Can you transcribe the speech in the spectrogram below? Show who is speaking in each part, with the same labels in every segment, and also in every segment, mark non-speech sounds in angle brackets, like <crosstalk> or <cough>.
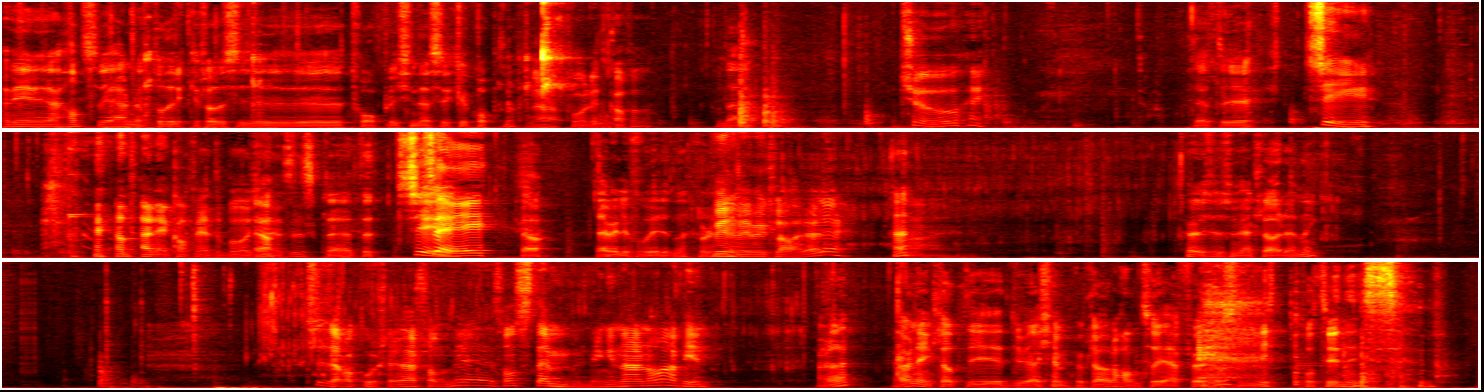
Speaker 1: Vi, Hans, vi er nødt til å drikke fra disse eh, tåpelige kinesiske koppene.
Speaker 2: Ja, få litt kaffe, da.
Speaker 1: Det, er,
Speaker 2: hei.
Speaker 1: det heter chi. <laughs>
Speaker 2: ja, det er det kaffe heter på
Speaker 1: Ja,
Speaker 2: kinesisk.
Speaker 1: det heter chi. Ja, det er veldig forvirrende. for
Speaker 3: Begynner vi å bli klare, eller?
Speaker 2: Nei.
Speaker 1: høres ut som vi er klare, Henning.
Speaker 3: Syns jeg var koselig. Det er sånn, sånn stemningen her nå er fin.
Speaker 1: Er det Jeg Det er egentlig at de, du er kjempeklar, og Hans og jeg føler oss litt på tynn is. <laughs>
